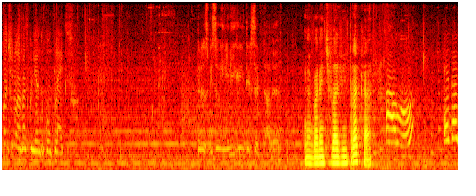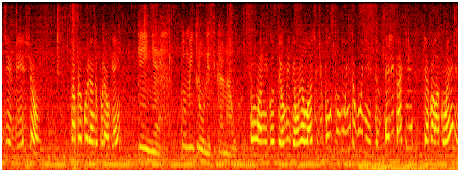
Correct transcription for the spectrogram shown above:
Continua vasculhando o complexo. Transmissão inimiga interceptada. Agora a gente vai vir pra cá. Alô? É da Division? Tá procurando por alguém? Quem é? Como entrou nesse canal? Um amigo seu me deu um relógio de pulso muito bonito. Ele tá aqui. Quer falar com ele?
